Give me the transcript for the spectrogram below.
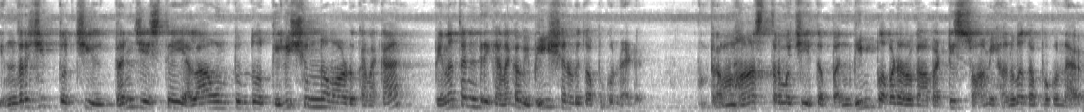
ఇంద్రజిత్ వచ్చి యుద్ధం చేస్తే ఎలా ఉంటుందో తెలిసున్నవాడు కనుక పినతండ్రి కనుక విభీషణుడు తప్పుకున్నాడు. బ్రహ్మాస్త్రము చేత బంధింపబడరు కాబట్టి స్వామి హనుమ తప్పుకున్నారు.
